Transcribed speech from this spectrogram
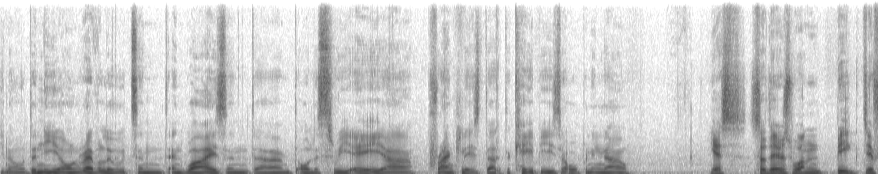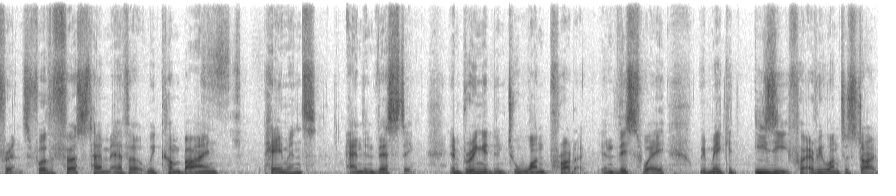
you know, the Neon, Revoluts, and, and Wise, and uh, all the 3A uh, Franklys that the KBs are opening now? Yes, so there's one big difference. For the first time ever, we combine payments and investing and bring it into one product. In this way, we make it easy for everyone to start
